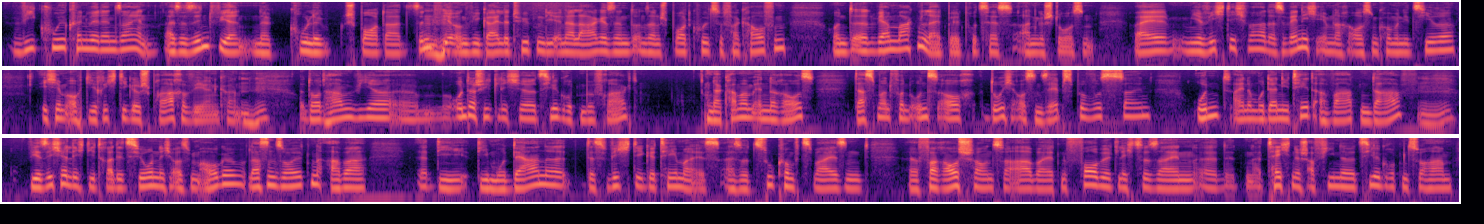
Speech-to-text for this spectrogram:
wie cool können wir denn sein? Also sind wir eine coole Sportart? Sind mhm. wir irgendwie geile Typen, die in der Lage sind, unseren Sport cool zu verkaufen? Und äh, wir haben einen Markenleitbildprozess angestoßen, weil mir wichtig war, dass wenn ich eben nach außen kommuniziere, ich eben auch die richtige Sprache wählen kann. Mhm. Dort haben wir äh, unterschiedliche Zielgruppen befragt und da kam am Ende raus, dass man von uns auch durchaus ein Selbstbewusstsein und eine Modernität erwarten darf. Mhm. Wir sicherlich die Tradition nicht aus dem Auge lassen sollten, aber äh, die, die Moderne das wichtige Thema ist, also zukunftsweisend, äh, vorausschauend zu arbeiten, vorbildlich zu sein, äh, technisch affine Zielgruppen zu haben.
